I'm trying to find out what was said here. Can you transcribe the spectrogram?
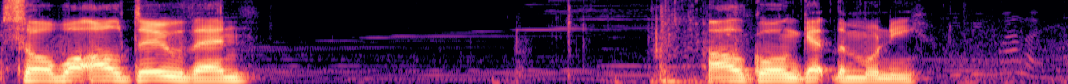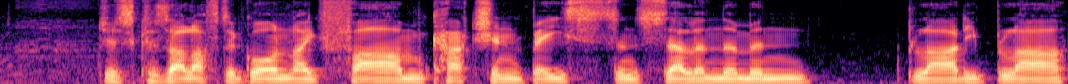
So what I'll do then I'll go and get the money. Just because I'll have to go and like farm catching beasts and selling them and blah de blah.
